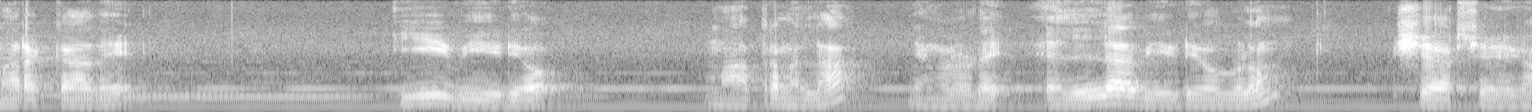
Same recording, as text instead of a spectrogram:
മറക്കാതെ ഈ വീഡിയോ മാത്രമല്ല ഞങ്ങളുടെ എല്ലാ വീഡിയോകളും ഷെയർ ചെയ്യുക.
